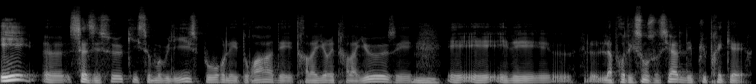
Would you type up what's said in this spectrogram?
et euh, celles et ceux qui se mobilisent pour les droits des travailleurs et travailleuses et, Hmm. et, et- et les, euh, la protection sociale des plus précaires.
